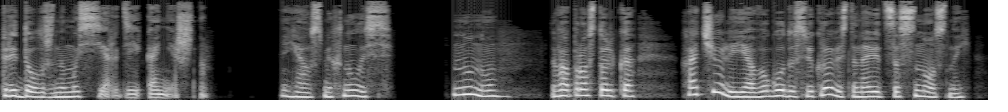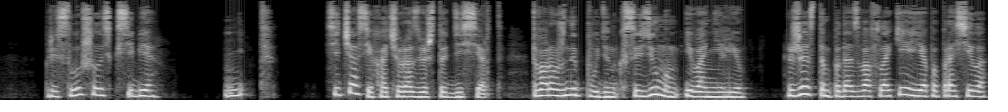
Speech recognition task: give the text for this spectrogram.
при должном усердии, конечно». Я усмехнулась. «Ну-ну. Вопрос только, хочу ли я в угоду свекрови становиться сносной?» Прислушалась к себе. «Нет, Сейчас я хочу разве что десерт. Творожный пудинг с изюмом и ванилью. Жестом подозвав лакея, я попросила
